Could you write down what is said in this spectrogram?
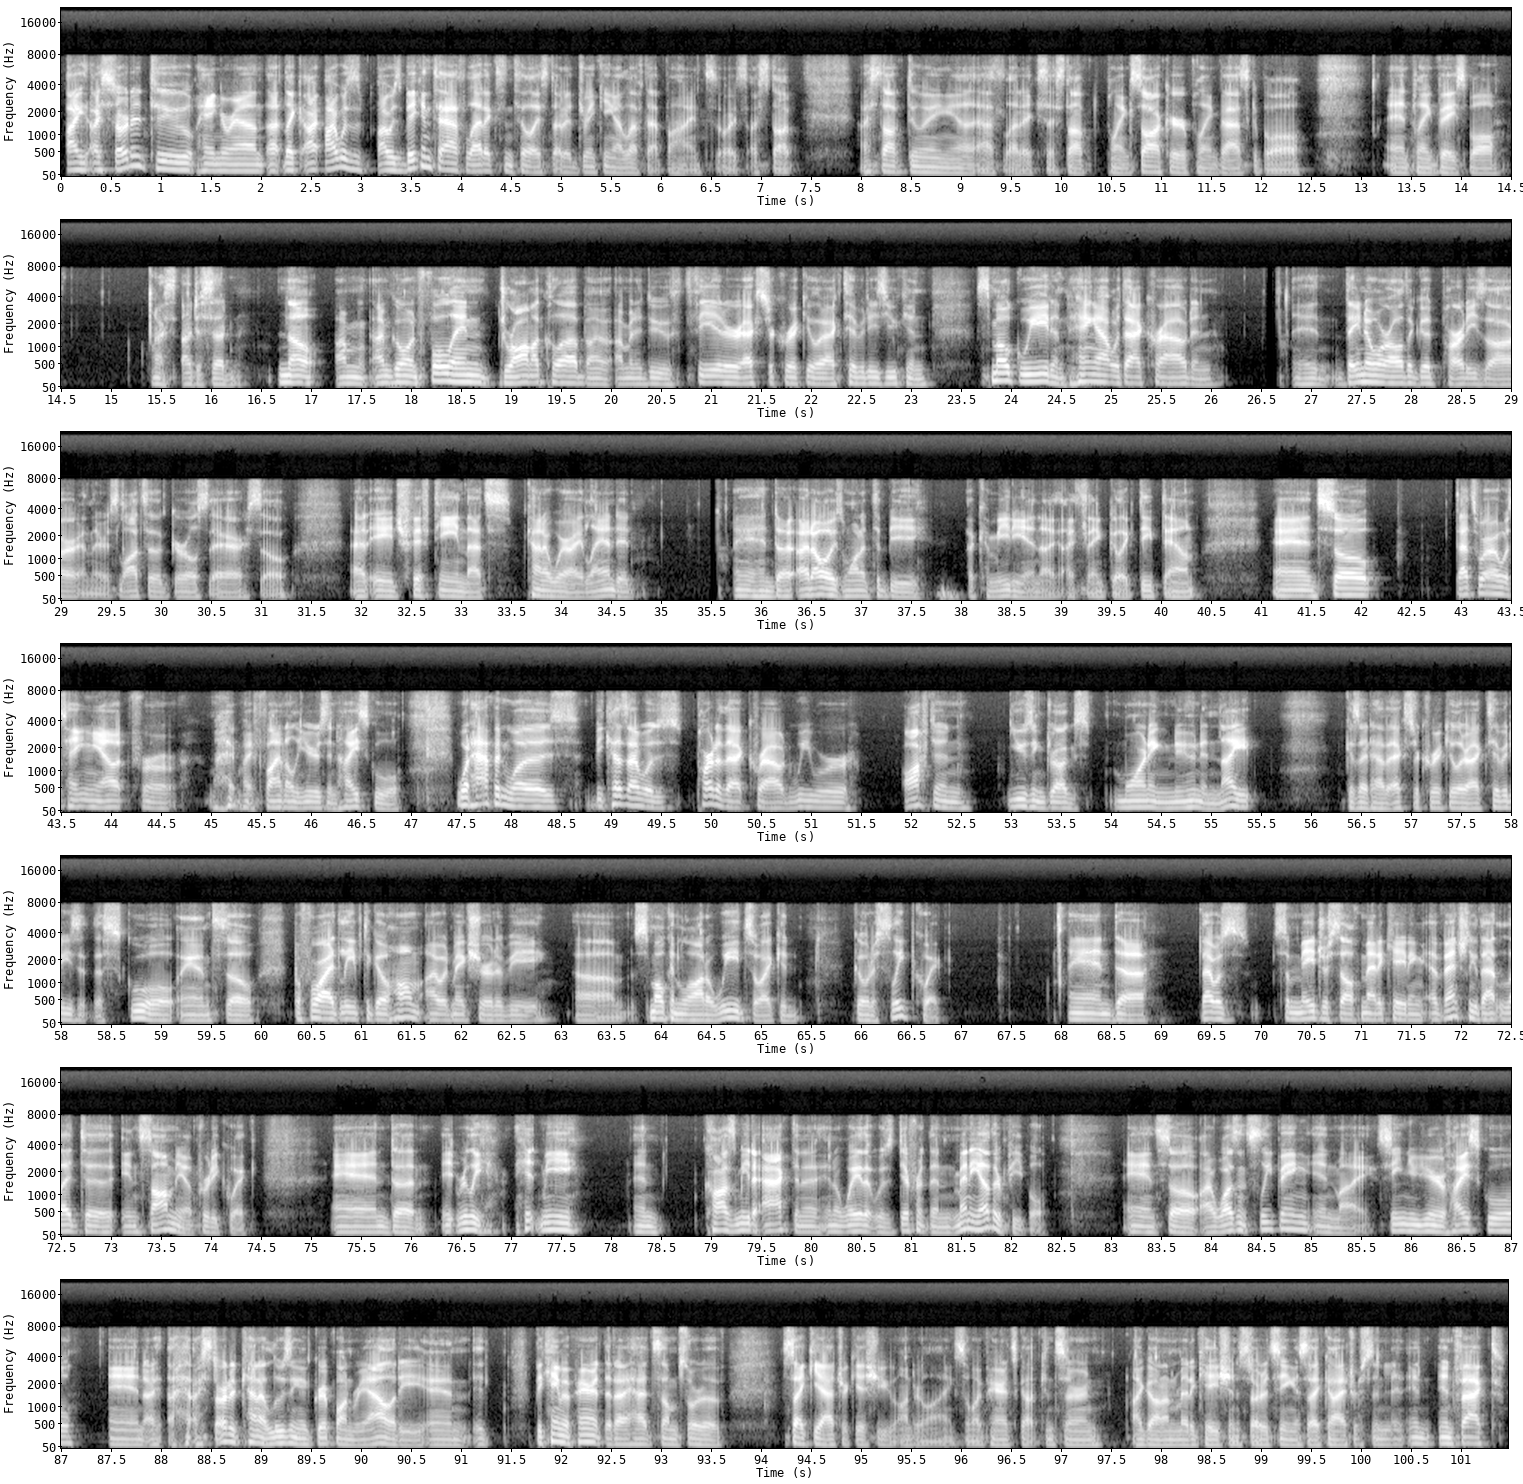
I I started to hang around uh, like I, I was I was big into athletics until I started drinking. I left that behind. So I, I stopped I stopped doing uh, athletics. I stopped playing soccer, playing basketball, and playing baseball. I, I just said no, I'm I'm going full in drama club. I, I'm going to do theater, extracurricular activities. You can smoke weed and hang out with that crowd, and, and they know where all the good parties are, and there's lots of girls there. So at age 15, that's kind of where I landed, and uh, I'd always wanted to be a comedian. I, I think like deep down, and so that's where I was hanging out for my, my final years in high school. What happened was because I was part of that crowd, we were often using drugs morning, noon, and night because I'd have extracurricular activities at the school. And so before I'd leave to go home, I would make sure to be um, smoking a lot of weed so I could go to sleep quick. And uh, that was some major self medicating. Eventually, that led to insomnia pretty quick. And uh, it really hit me and caused me to act in a, in a way that was different than many other people. And so I wasn't sleeping in my senior year of high school, and I, I started kind of losing a grip on reality. And it became apparent that I had some sort of psychiatric issue underlying. So my parents got concerned. I got on medication, started seeing a psychiatrist, and in, in fact,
